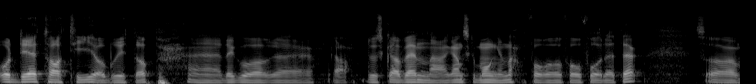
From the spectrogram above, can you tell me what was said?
og det tar tid å bryte opp. det går Ja, du skal vende ganske mange da, for for å, få det til. Så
